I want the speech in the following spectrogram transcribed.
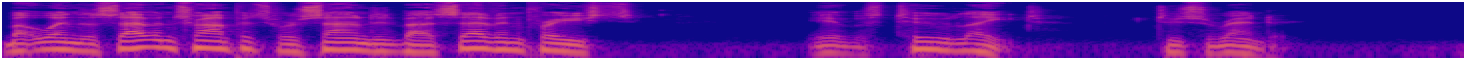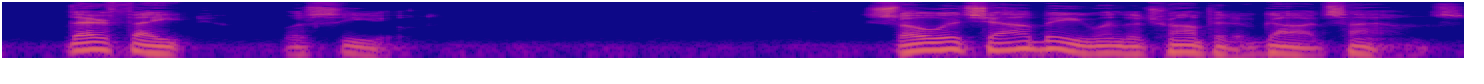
But when the seven trumpets were sounded by seven priests, it was too late to surrender. Their fate was sealed. So it shall be when the trumpet of God sounds.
